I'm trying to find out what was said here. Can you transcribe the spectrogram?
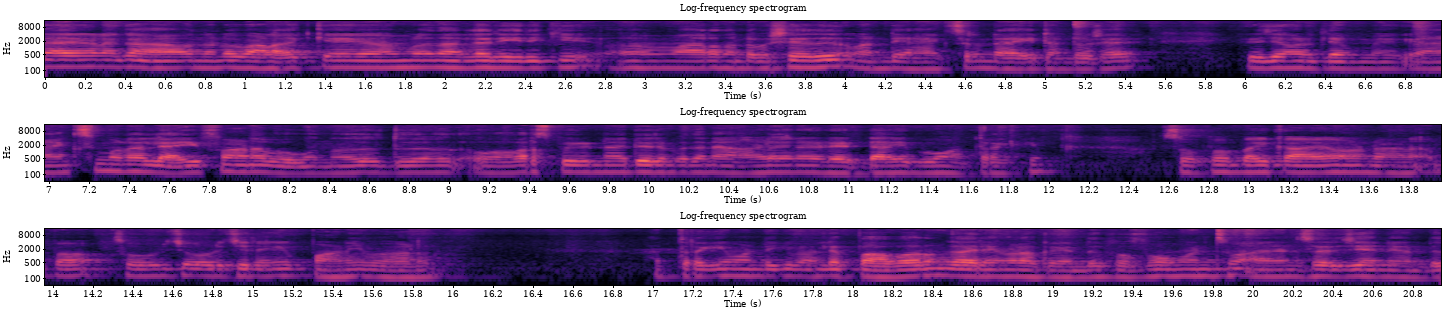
കാര്യങ്ങളൊക്കെ ആവുന്നുണ്ട്. വളക്കെ നമ്മൾ നല്ല രീതിക്ക് മാറുന്നുണ്ട്. പക്ഷേ അത് വണ്ടി ആക്സിഡന്റ് ആയിട്ടുണ്ട്. പക്ഷേ ഇടിച്ചാൽ കണ്ടില്ല മാക്സിമം ലൈഫാണ് പോകുന്നത്. ഇത് ഓവർ സ്പീഡിനായിട്ട് വരുമ്പോൾ തന്നെ ആൾ തന്നെ ഡെഡായി പോകും അത്രയ്ക്കും. സൂപ്പർ ബൈക്ക് ആയതുകൊണ്ടാണ് അപ്പോൾ ഓടിച്ച് ഓടിച്ചില്ലെങ്കിൽ പണി പാടും അത്രയ്ക്കും വണ്ടിക്ക് നല്ല പവറും കാര്യങ്ങളൊക്കെ ഉണ്ട്. പെർഫോമൻസും അതിനനുസരിച്ച് തന്നെയുണ്ട്.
